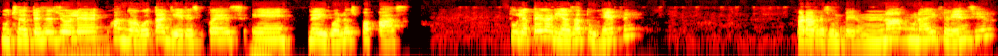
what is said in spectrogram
Muchas veces yo le, cuando hago talleres, pues eh, le digo a los papás, ¿tú le pegarías a tu jefe para resolver una, una diferencia?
